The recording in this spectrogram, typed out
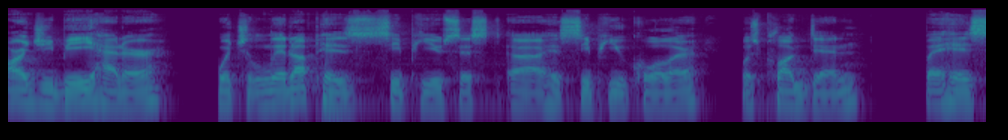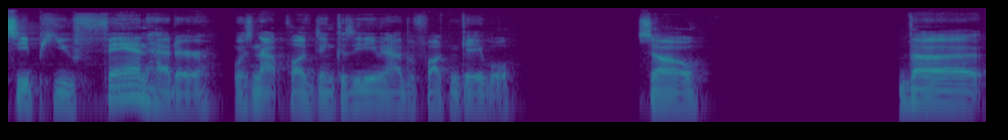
RGB header, which lit up his CPU syst- uh, his CPU cooler, was plugged in, but his CPU fan header was not plugged in because he didn't even have the fucking cable. So the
